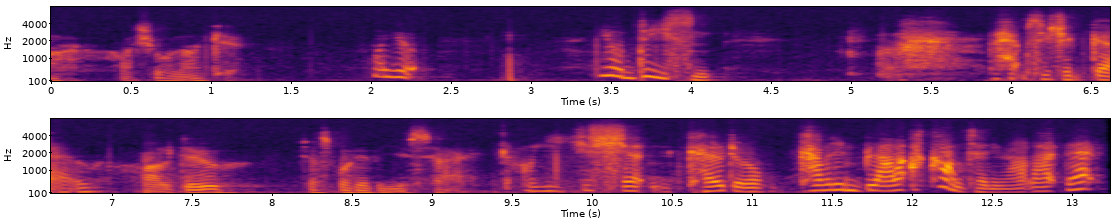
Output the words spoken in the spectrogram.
I, I sure like you. Well, you're. You're decent. Perhaps you should go. I'll do just whatever you say. Oh, you, your shirt and coat are all covered in blood. I can't turn you out like that.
